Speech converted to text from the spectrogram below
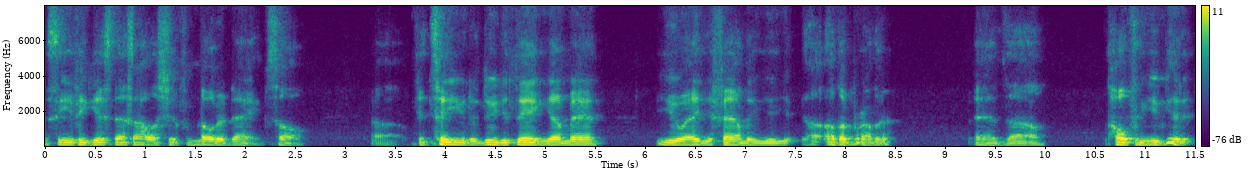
to see if he gets that scholarship from Notre Dame. So uh, continue to do your thing, young man. You and your family, your, your other brother, and uh, hopefully you get it.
